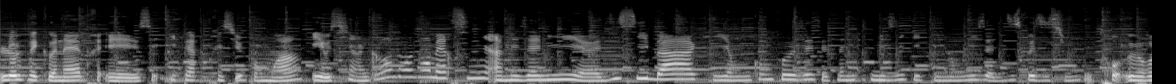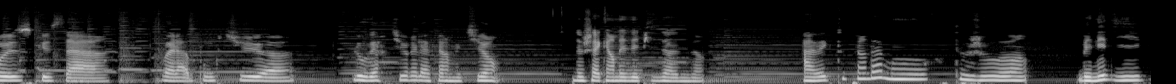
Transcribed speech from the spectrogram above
le fait connaître et c'est hyper précieux pour moi. Et aussi un grand grand grand merci à mes amis euh, d'ici bas qui ont composé cette magnifique musique et qui m'ont mise à disposition. Je suis trop heureuse que ça voilà ponctue euh, l'ouverture et la fermeture de chacun des épisodes. Avec tout plein d'amour, toujours. Bénédicte.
